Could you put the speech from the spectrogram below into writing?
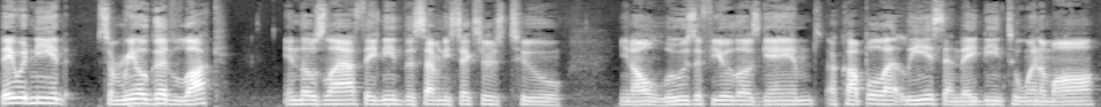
they would need some real good luck in those last. They need the 76ers to you know, lose a few of those games, a couple at least, and they need to win them all,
